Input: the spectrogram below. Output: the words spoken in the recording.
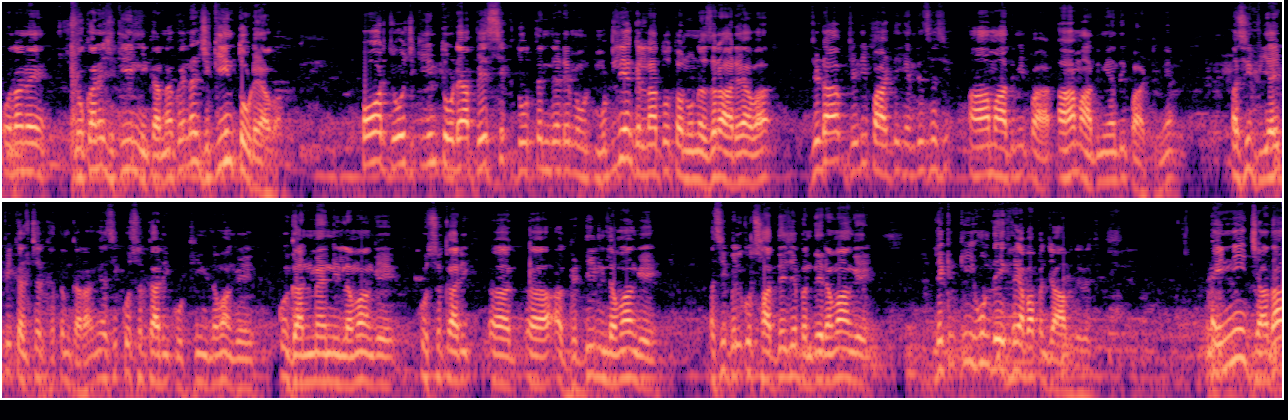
ਉਹਨਾਂ ਨੇ ਲੋਕਾਂ ਨੇ ਯਕੀਨ ਨਹੀਂ ਕਰਨਾ ਕੋਈ ਨਾ ਯਕੀਨ ਤੋੜਿਆ ਵਾ। ਔਰ ਜੋ ਯਕੀਨ ਤੋੜਿਆ ਬੇਸਿਕ ਦੋ ਤਿੰਨ ਜਿਹੜੇ ਮੁੱਢਲੀਆਂ ਗੱਲਾਂ ਤੋਂ ਤੁਹਾਨੂੰ ਨਜ਼ਰ ਆ ਰਿਹਾ ਵਾ, ਜਿਹੜਾ, ਜਿਹੜੀ ਪਾਰਟੀ ਕਹਿੰਦੇ ਸੀ, ਅਸੀਂ ਆਮ ਆਦਮੀ ਪਾ- ਆਮ ਆਦਮੀਆਂ ਦੀ ਪਾਰਟੀ ਆ। ਅਸੀਂ ਵੀਆਈਪੀ ਕਲਚਰ ਖਤਮ ਕਰਾਂਗੇ, ਅਸੀਂ ਕੋਈ ਸਰਕਾਰੀ ਕੋਠੀ ਨਹੀਂ ਲਵਾਂਗੇ, ਕੋਈ ਗਨਮੈਨ ਨਹੀਂ ਲਵਾਂਗੇ, ਕੋਈ ਸਰਕਾਰੀ ਗੱਡੀ ਨਹੀਂ ਲਵਾਂਗੇ। ਅਸੀਂ ਬਿਲਕੁਲ ਸਾਦੇ ਜਿਹੇ ਬੰਦੇ ਰਵਾਂਗੇ। ਲੇਕਿਨ ਕੀ ਹੁਣ ਦੇਖ ਰਿਹਾ ਆਪਾਂ ਪੰਜਾਬ ਦੇ ਵਿੱਚ? ਇੰਨੀ ਜ਼ਿਆਦਾ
